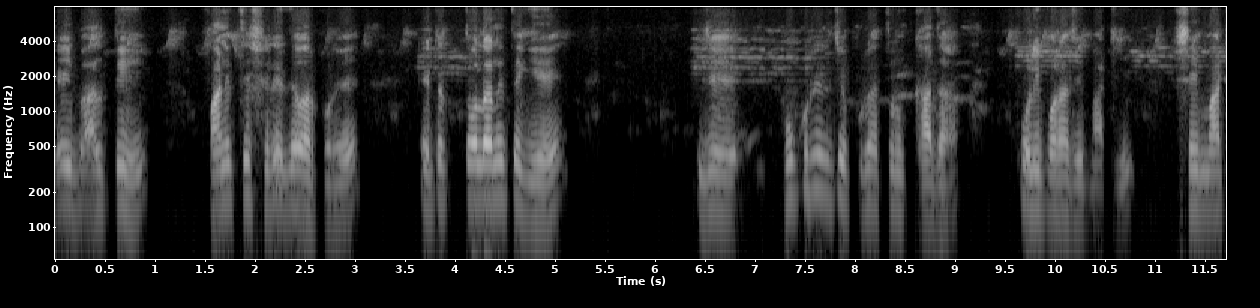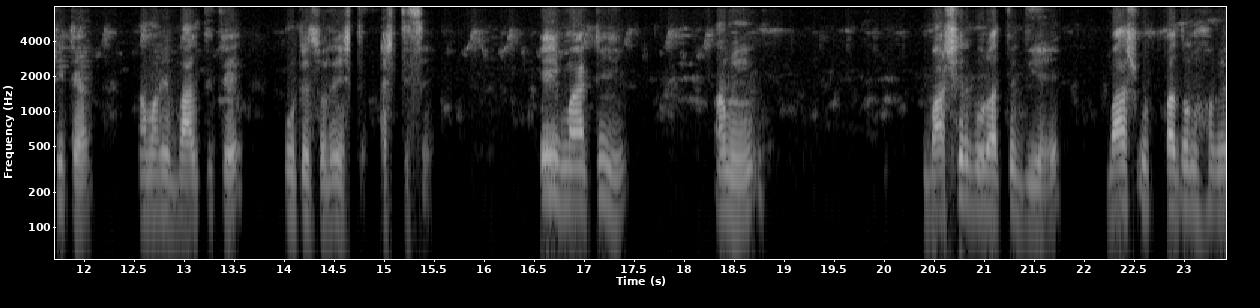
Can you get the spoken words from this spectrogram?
এই বালতি পানিতে ফেলে দেওয়ার পরে এটা তলানিতে গিয়ে যে পুকুরের যে পুরাতন কাদা পলি পড়া যে মাটি, সেই মাটিটা আমার এই বালতিতে উঠে চলে আসতেছে। এই মাটি আমি বাঁশের গোড়াতে দিয়ে বাঁশ উৎপাদন হবে,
